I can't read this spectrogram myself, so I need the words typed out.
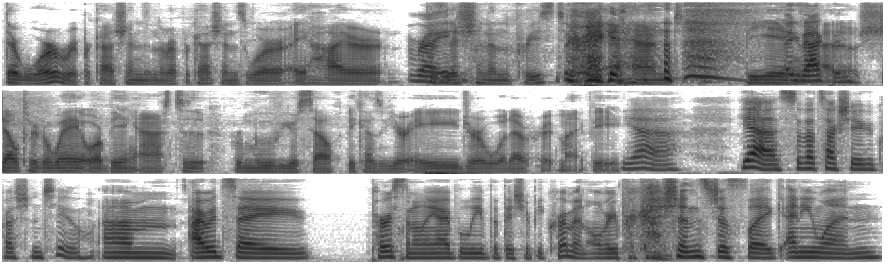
there were repercussions, and the repercussions were a higher right. position in the priesthood right. and being exactly. uh, sheltered away or being asked to remove yourself because of your age or whatever it might be. Yeah. Yeah. So that's actually a good question, too. Um, I would say, personally, I believe that they should be criminal repercussions, just like anyone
